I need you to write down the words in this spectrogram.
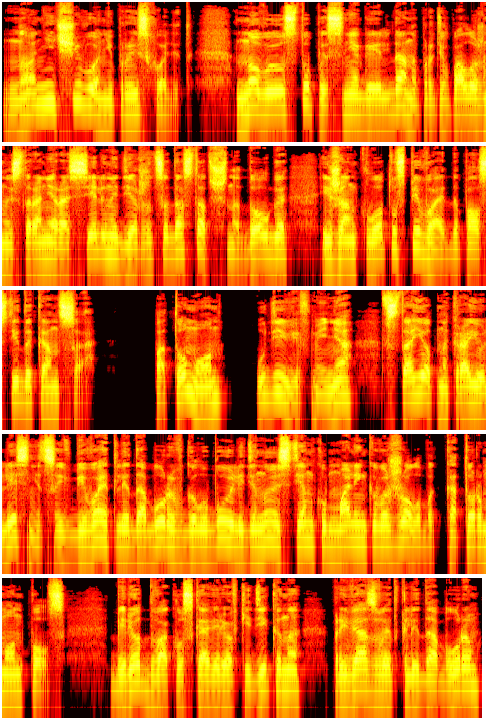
Но ничего не происходит. Новые уступы снега и льда на противоположной стороне расселены держатся достаточно долго, и Жан-Клод успевает доползти до конца. Потом он, удивив меня, встает на краю лестницы и вбивает ледобуры в голубую ледяную стенку маленького желоба, к которому он полз, берет два куска веревки Дикона, привязывает к ледобурам,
